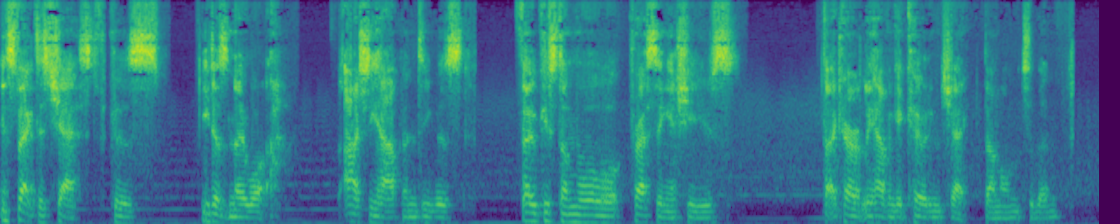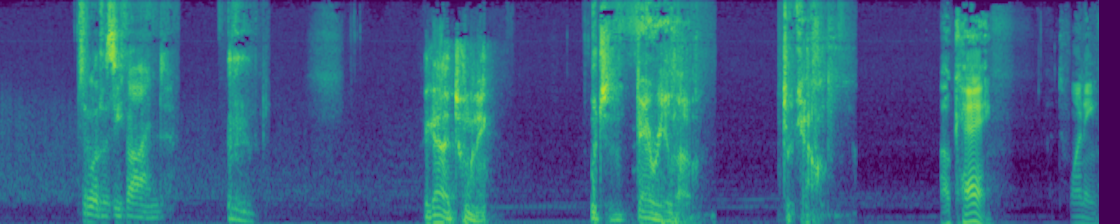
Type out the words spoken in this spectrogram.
inspect his chest because he doesn't know what actually happened. He was focused on more pressing issues that are currently having a coding check done onto them. So what does he find? I got a 20, which is very low for Cal. Okay, twenty.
